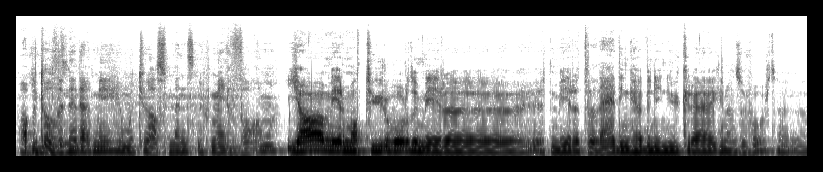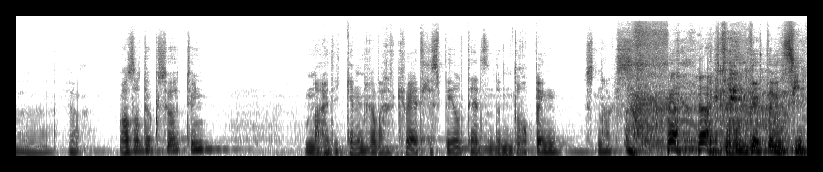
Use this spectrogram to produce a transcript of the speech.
Wat bedoelde hij daarmee? Je moet je als mens nog meer vormen? Ja, meer matuur worden, meer, uh, het, meer het leiding hebben in u krijgen enzovoort. Uh, ja. Was dat ook zo toen? Omdat je die kinderen werd kwijtgespeeld tijdens de dropping, s'nachts? je misschien?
